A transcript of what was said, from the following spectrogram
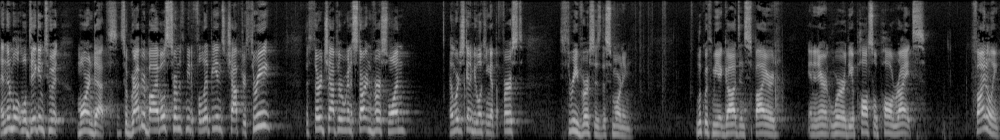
and then we'll, we'll dig into it more in depth. So grab your Bibles, turn with me to Philippians chapter 3 the third chapter. We're going to start in verse 1, and we're just going to be looking at the first three verses this morning. Look with me at God's inspired and inerrant word. The Apostle Paul writes Finally,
